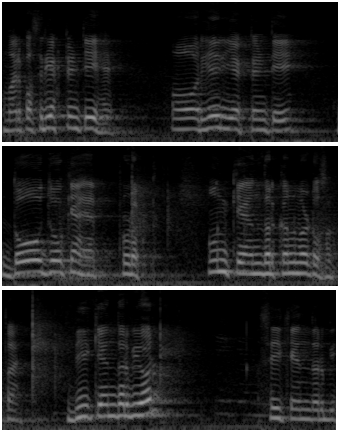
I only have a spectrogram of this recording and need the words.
हमारे पास रिएक्टेंट ए है और ये रिएक्टेंट ए दो जो क्या है प्रोडक्ट उनके अंदर कन्वर्ट हो सकता है। बी के अंदर भी और सी के अंदर भी।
